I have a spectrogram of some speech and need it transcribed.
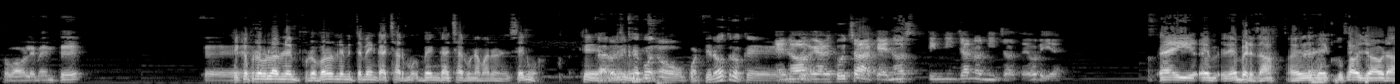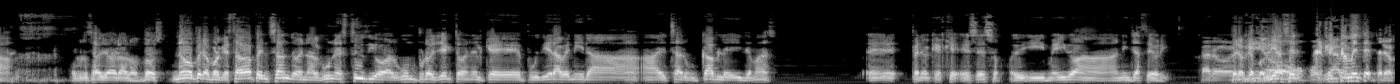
probablemente... eh, Es que probable- probablemente venga a, echar, venga a echar una mano en el seno. Que, claro, es que, o cualquier otro que... Que no, que escucha, que no es Team Ninja, no es Ninja Theory, eh. Ey, es, es verdad, he cruzado yo ahora, he cruzado yo ahora los dos. No, pero porque estaba pensando en algún estudio, algún proyecto en el que pudiera venir a, a echar un cable y demás. Eh, pero que es que es eso, y me he ido a Ninja Theory. Claro, Pero que mío podría ser perfectamente, pero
